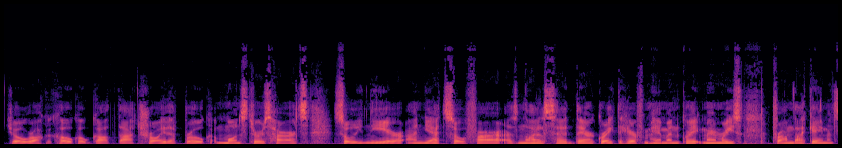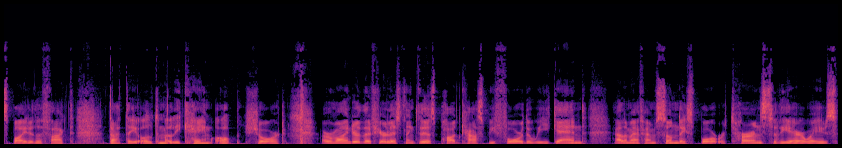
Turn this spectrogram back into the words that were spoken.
Joe Rokocoko got that try that broke Munster's hearts. Thoughts so near and yet so far, as Niall said there. Great to hear from him and great memories from that game, in spite of the fact that they ultimately came up short. A reminder that if you're listening to this podcast before the weekend, LMFM Sunday Sport returns to the airwaves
